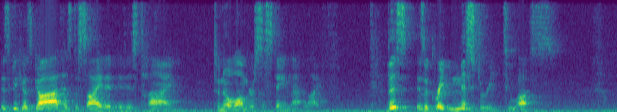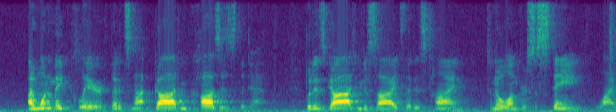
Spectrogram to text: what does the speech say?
is because God has decided it is time to no longer sustain that life. This is a great mystery to us. I want to make clear that it's not God who causes the death, but it is God who decides that it is time to no longer sustain life.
